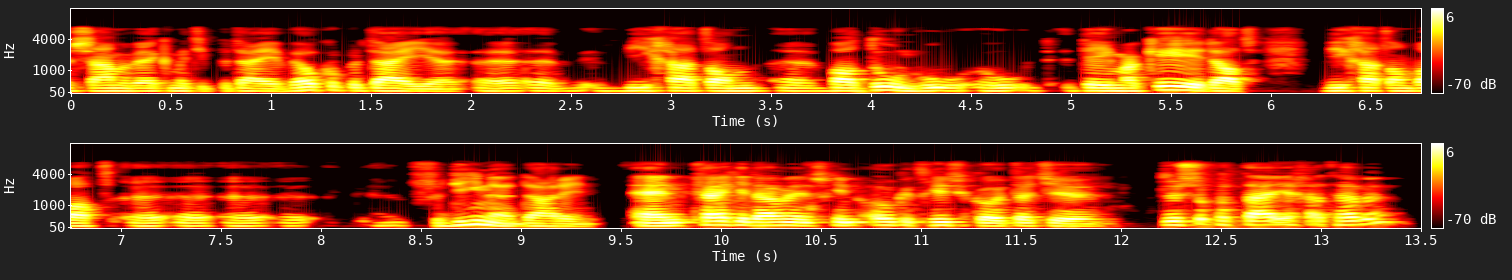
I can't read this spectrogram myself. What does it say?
samenwerken met die partijen? Welke partijen? wie gaat dan wat doen? Hoe, hoe demarkeer je dat? Wie gaat dan wat verdienen daarin. En krijg je daarmee misschien ook het risico dat je tussenpartijen gaat hebben?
